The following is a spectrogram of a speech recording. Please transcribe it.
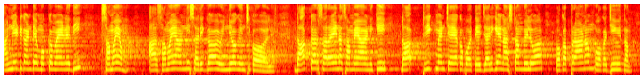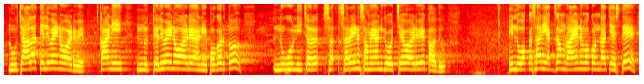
అన్నిటికంటే ముఖ్యమైనది సమయం. ఆ సమయాన్ని సరిగ్గా వినియోగించుకోవాలి. డాక్టర్ సరైన సమయానికి డా ట్రీట్మెంట్ చేయకపోతే జరిగే నష్టం విలువ ఒక ప్రాణం ఒక జీవితం. నువ్వు చాలా తెలివైన వాడివే. కానీ నువ్వు తెలివైన వాడే అనే పొగరుతో నువ్వు నీ చ- స- సరైన సమయానికి వచ్చేవాడివే కాదు. నిన్ను ఒక్కసారి ఎగ్జామ్ రాయనివ్వకుండా చేస్తే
